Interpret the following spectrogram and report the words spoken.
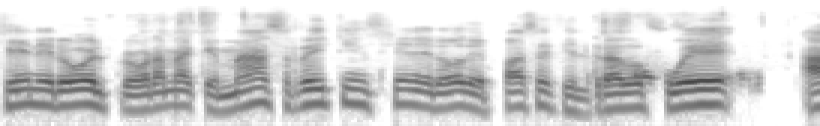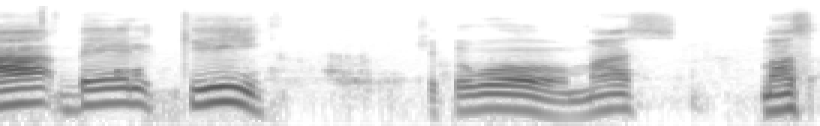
generó, el programa que más ratings generó de pase filtrado fue Abel Key, que tuvo más, más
